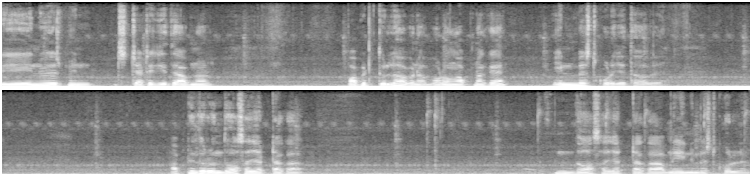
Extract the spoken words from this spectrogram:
রিইনভেস্টমেন্ট স্ট্র্যাটেজিতে আপনার প্রফিট তুললে হবে না, বরং আপনাকে ইনভেস্ট করে যেতে হবে। আপনি ধরুন দশ হাজার টাকা, দশ হাজার টাকা আপনি ইনভেস্ট করলেন।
